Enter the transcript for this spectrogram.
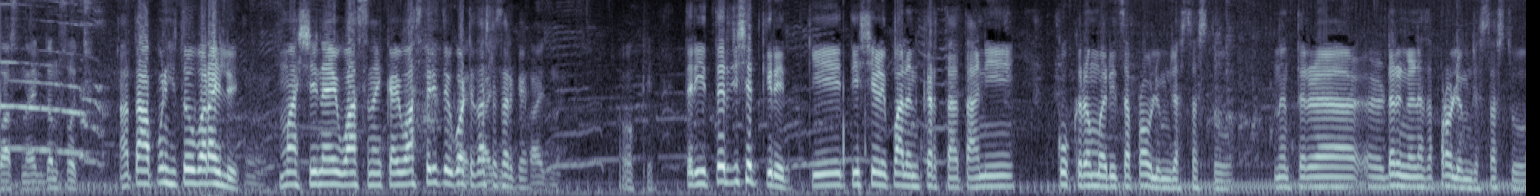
वास नाही एकदम स्वच्छ. आता आपण इथं उभं राहिलोय. मासे नाही वास नाही काही वास तरी ते गोट्यात असल्यासारखं. काहीच नाही. ओके. तर इतर जे शेतकरी आहेत की ते शेळी पालन करतात आणि कोकरमरीचा प्रॉब्लेम जास्त असतो. नंतर अं, डरंगळण्याचा प्रॉब्लेम जास्त असतो.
